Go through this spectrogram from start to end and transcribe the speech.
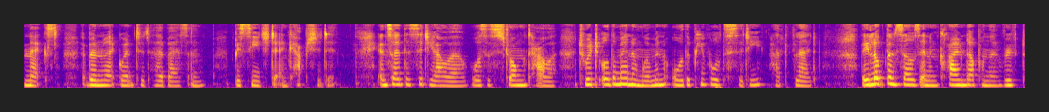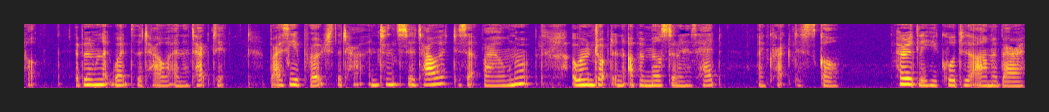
Next, Abimelech went to Thebez and besieged it and captured it. Inside the city, however, was a strong tower, to which all the men and women, all the people of the city, had fled. They locked themselves in and climbed up on the rooftop. Abimelech went to the tower and attacked it. But as he approached the ta- entrance to the tower to set fire on it, a woman dropped an upper millstone on his head and cracked his skull. Hurriedly, he called to the armor bearer,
